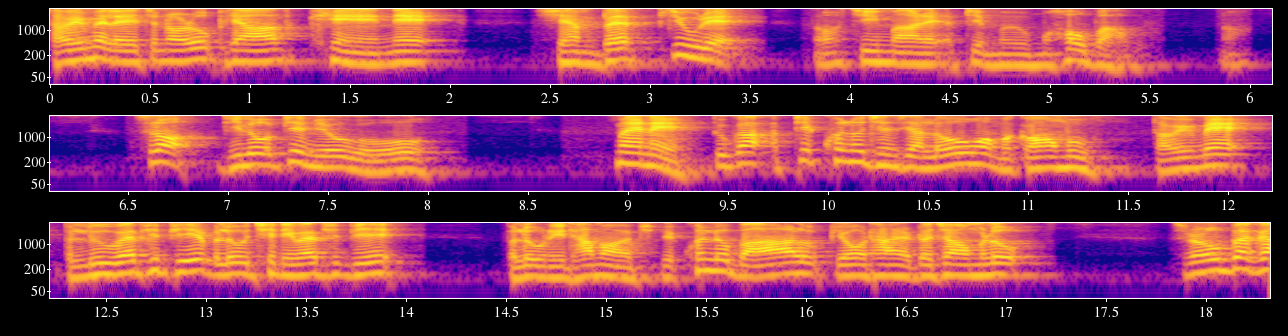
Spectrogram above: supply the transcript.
ဒါပေမဲ့လည်းကျွန်တော်တို့ဘုရားခင်နဲ့ရံဘက်ပြုတ်တဲ့ နော်ကြီးမားတဲ့အပြစ်မျိုးမဟုတ်ပါဘူးနော်ဆိုတော့ဒီလိုအပြစ်မျိုးကိုမှန်တယ်သူကအပြစ်ခွင့်လွှတ်ခြင်းစရာလုံးဝမကောင်းဘူးဒါပေမဲ့ဘလူပဲဖြစ်ဖြစ်ဘလို့အခြေအနေပဲဖြစ်ဖြစ်ဘလို့အနေထားမှာပဲဖြစ်ဖြစ်ခွင့်လွှတ်ပါလို့ပြောထားတဲ့အတွက်ကြောင့်မလို့ကျွန်တော်တို့ဘက်က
